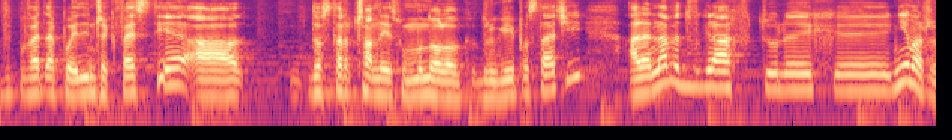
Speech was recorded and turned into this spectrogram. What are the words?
wypowiada pojedyncze kwestie, a dostarczany jest mu monolog drugiej postaci, ale nawet w grach, w których y, nie masz y,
